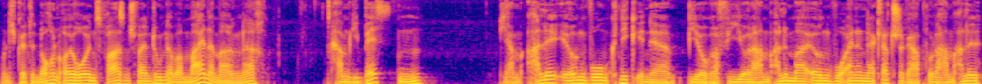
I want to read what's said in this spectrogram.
Und ich könnte noch einen Euro ins Phrasenschwein tun, aber meiner Meinung nach haben die besten die haben alle irgendwo einen Knick in der Biografie oder haben alle mal irgendwo einen in der Klatsche gehabt oder haben alle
